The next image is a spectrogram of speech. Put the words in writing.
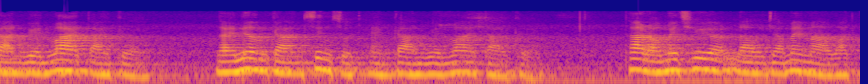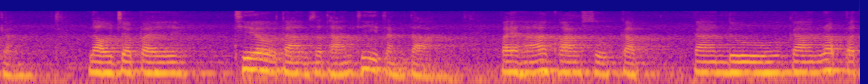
การเวียนว่ายตายเกิด ในเรื่องการสิ้นสุดแห่งการเวียนว่ายตายเกิด ถ้าเราไม่เชื่อเราจะไม่มาวัดกัน เราจะไปเที่ยวตามสถานที่ต่างๆ ไปหาความสุขกับการดู การรับประ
